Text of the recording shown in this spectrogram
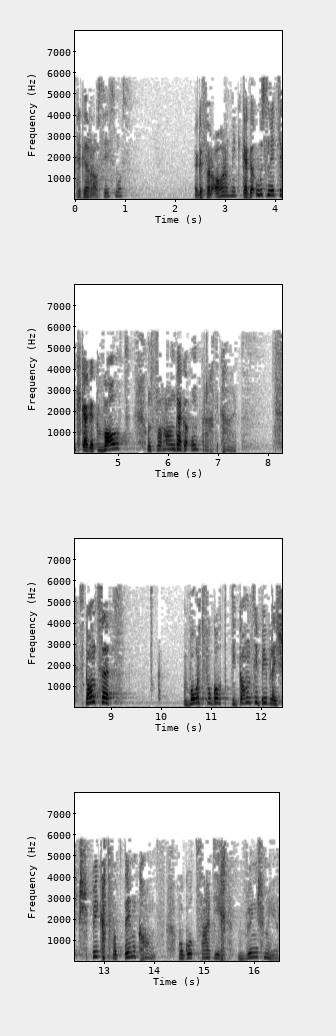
gegen Rassismus, gegen Verarmung, gegen Ausnutzung, gegen Gewalt und vor allem gegen Ungerechtigkeit. Das ganze Wort von Gott, die ganze Bibel ist gespickt von dem Kampf, wo Gott sagt, ich wünsche mir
